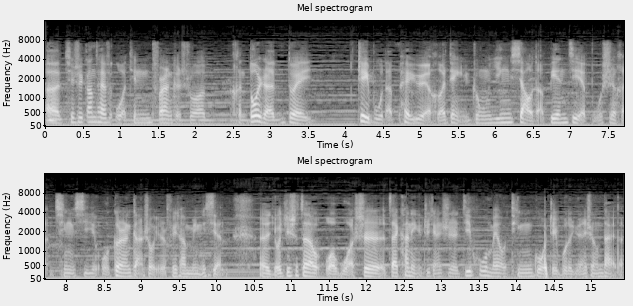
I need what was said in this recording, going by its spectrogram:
呃，其实刚才我听 Frank 说，很多人对这部的配乐和电影中音效的边界不是很清晰，我个人感受也是非常明显。呃，尤其是在我我是在看电影之前是几乎没有听过这部的原声带的，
